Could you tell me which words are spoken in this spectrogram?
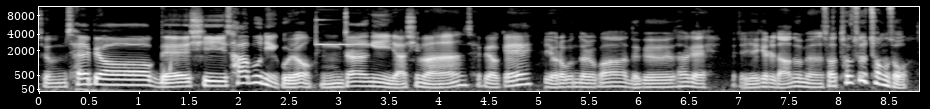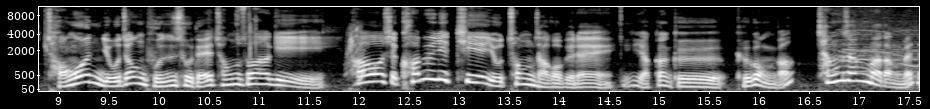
지금 새벽 4시 4분이고요 굉장히 야심한 새벽에 여러분들과 느긋하게 얘기를 나누면서 특수청소 정원 요정 분수대 청소하기 PowerWash 커뮤니티의 요청 작업이래 이게 약간 그 그건가? 창작마당 맵?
